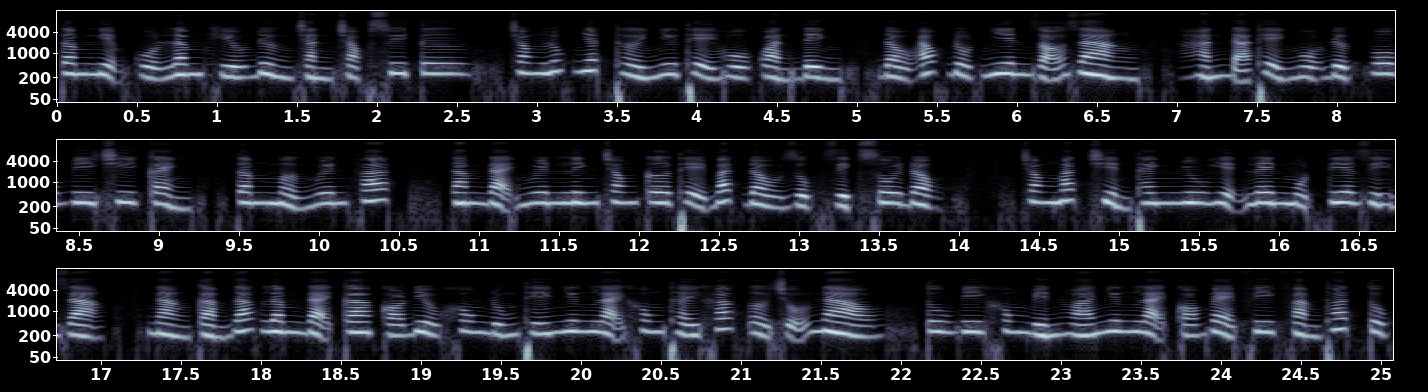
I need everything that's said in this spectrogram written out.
Tâm niệm của Lâm Khiếu đừng chằn chọc suy tư, trong lúc nhất thời như thể hồ quản đỉnh, đầu óc đột nhiên rõ ràng, hắn đã thể ngộ được vô vi chi cảnh, tâm mở nguyên phát, tam đại nguyên linh trong cơ thể bắt đầu dục dịch sôi động. Trong mắt triển thanh nhu hiện lên một tia dị dạng, nàng cảm giác lâm đại ca có điều không đúng thế nhưng lại không thấy khác ở chỗ nào. Tu vi không biến hóa nhưng lại có vẻ phi phàm thoát tục,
